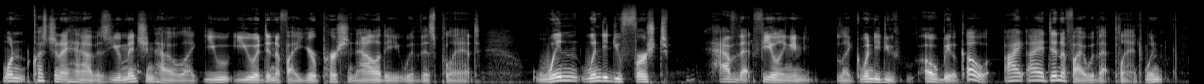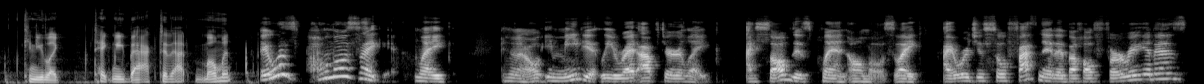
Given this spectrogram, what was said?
one question I have is you mentioned how like you you identify your personality with this plant. When when did you first have that feeling and like when did you oh be like oh I, I identify with that plant when can you like take me back to that moment it was almost like like you know immediately right after like i saw this plant almost. Like i was just so fascinated by how furry it is.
